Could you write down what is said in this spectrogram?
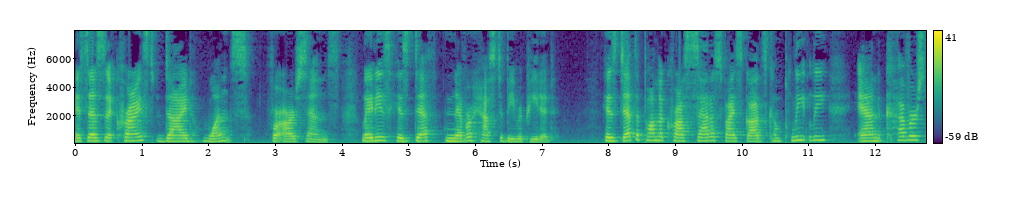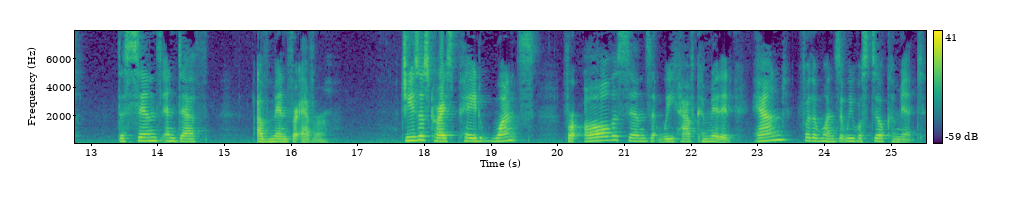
It says that Christ died once for our sins. Ladies, his death never has to be repeated. His death upon the cross satisfies God's completely and covers the sins and death of men forever. Jesus Christ paid once for all the sins that we have committed and for the ones that we will still commit.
